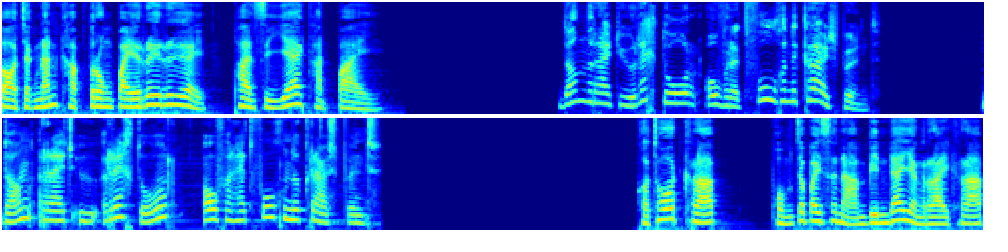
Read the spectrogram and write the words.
ต่อจากนั้นขับตรงไปเรื่อยๆ ผ่านสี่แยกถัดไป Dan rijdt u rechtdoor over het volgende kruispunt. Dan rijdt u rechtdoor over het volgende kruispunt. ขอโทษครับ ผมจะไปสนามบินได้อย่างไรครับ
